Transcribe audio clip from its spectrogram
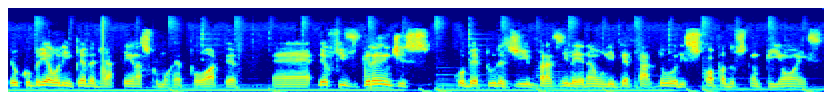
eu cobri a Olimpíada de Atenas como repórter, é, eu fiz grandes coberturas de Brasileirão, Libertadores, Copa dos Campeões,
